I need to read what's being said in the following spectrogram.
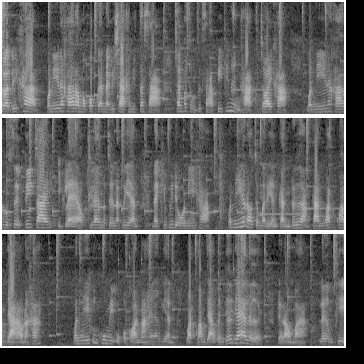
สวัสดีค่ะ วันนี้นะคะเรามาพบกันในวิชาคณิตศาสตร์ ชั้นประถมศึกษาปีที่ 1 ค่ะ จอยค่ะ วันนี้นะคะรู้สึกดีใจอีกแล้วที่ได้มาเจอนักเรียนในคลิปวิดีโอนี้ค่ะ วันนี้เราจะมาเรียนกันเรื่องการวัดความยาวนะคะ วันนี้คุณครูมีอุปกรณ์มาให้นักเรียน วัดความยาวกันเยอะแยะเลย เดี๋ยวเรามาเริ่มที่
